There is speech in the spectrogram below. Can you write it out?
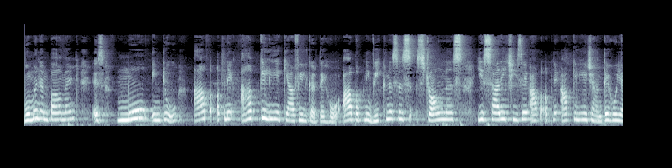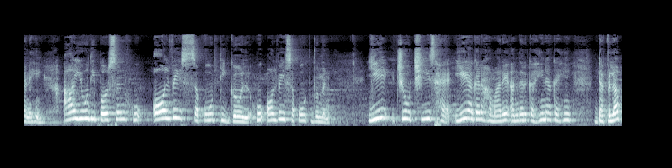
women empowerment is more into आप अपने आप के लिए क्या फील करते हो? आप अपनी वीकनेसेस स्ट्रांगनेस ये सारी चीज़ें आप अपने आप के लिए जानते हो या नहीं? Are you the person who always support the girl who always support women ये जो चीज़ है, ये अगर हमारे अंदर कहीं ना कहीं डेवलप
